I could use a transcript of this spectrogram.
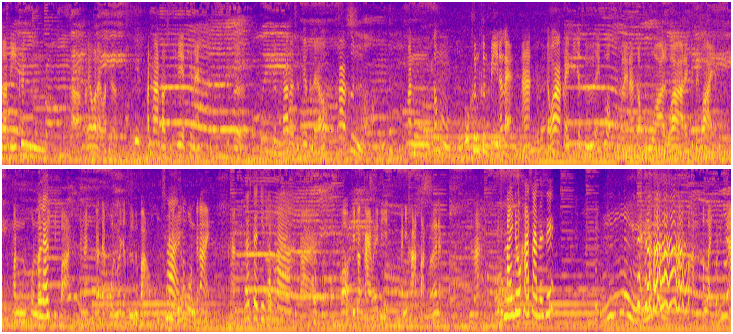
ตอนนี้ขึ้นอ่าเขาเรียกว่าอะไรวะเธอพระธาตุดอยสุเทพใช่ไหมเออขึ้นพระธาตุดอยสุเทพเสร็จแล้วค่าขึ้นมันต้องขึ้นขึ้นฟรีนั่นแหละนะแต่ว่าใครที่จะซื้อไอ้พวกอะไรนะดอกบัวหรือว่าอะไรที่ไปไหว้อะมันคนก็ละแล้วสี่สิบบาทใช่ไหมแล้วแต่คนว่าจะซื้อหรือเปล่าใช่จะซื้อข้างบนก็ได้นะฮะแล้วแต่จิตศรัทธาใช่ก็ฟิตร่างกายมาให้ดี อันนี้ขาสั่นมาแล้วเนี่ยนะฮะไหนดูขาสั่นหน่อยสิ อืมสั่นอะไรวะเนี่ย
